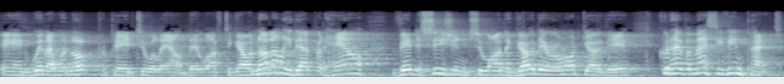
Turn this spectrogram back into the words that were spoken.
and where they were not prepared to allow their life to go. And not only that, but how their decision to either go there or not go there could have a massive impact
